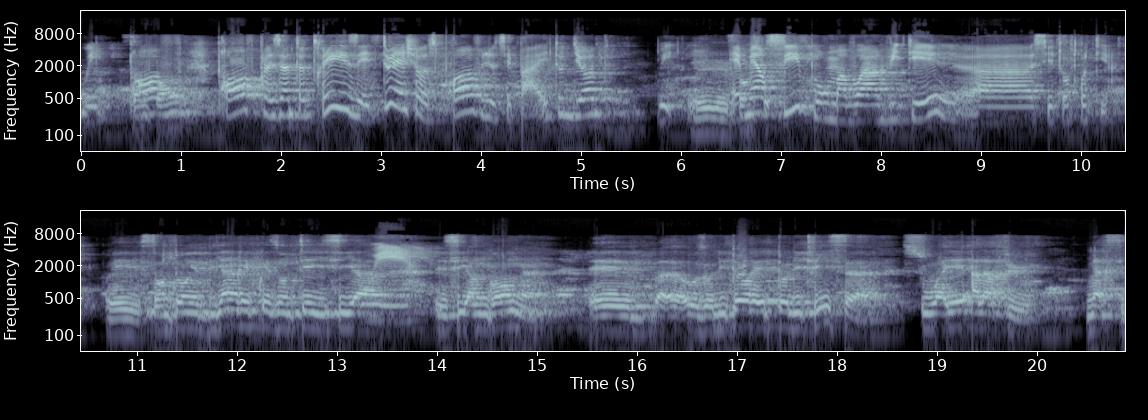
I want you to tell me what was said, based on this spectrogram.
Oui. Prof, prof, présentatrice et toutes les choses. Prof, je ne sais pas, étudiante. Oui. Et merci pour m'avoir invité à cet entretien. Oui, son ton est bien représenté ici à, Oui. ici à Ngong. Et euh, aux auditeurs et auditrices, soyez à l'affût. Merci.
